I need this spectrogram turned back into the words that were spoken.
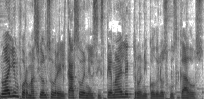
no hay información sobre el caso en el sistema electrónico de los juzgados.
